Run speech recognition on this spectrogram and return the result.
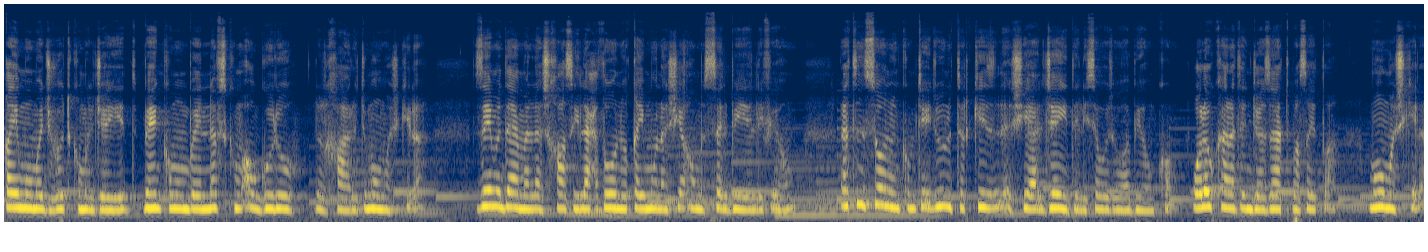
قيموا مجهودكم الجيد بينكم وبين نفسكم أو قولوه للخارج مو مشكلة. زي ما دائما الأشخاص يلاحظون ويقيمون أشيائهم السلبية اللي فيهم. لا تنسون أنكم تعيدون تركيز الأشياء الجيدة اللي سويتوها بيومكم. ولو كانت إنجازات بسيطة مو مشكلة.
